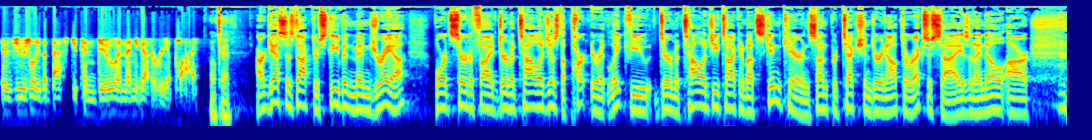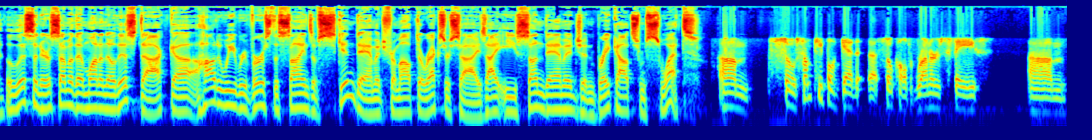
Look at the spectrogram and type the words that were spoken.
is usually the best you can do, and then you got to reapply. Okay. Our guest is Dr. Stephen Mendrea, board certified dermatologist, a partner at Lakeview Dermatology, talking about skin care and sun protection during outdoor exercise. And I know our listeners, some of them want to know this, Doc. Uh, how do we reverse the signs of skin damage from outdoor exercise, i.e., sun damage and breakouts from sweat? Um, so some people get so-called runner's face. Um,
